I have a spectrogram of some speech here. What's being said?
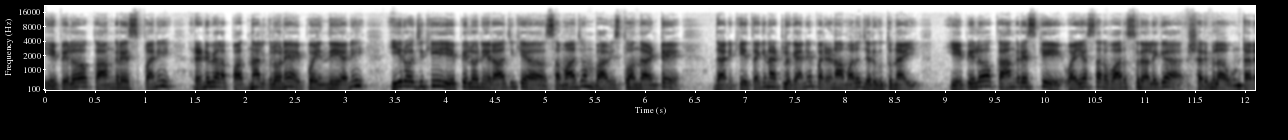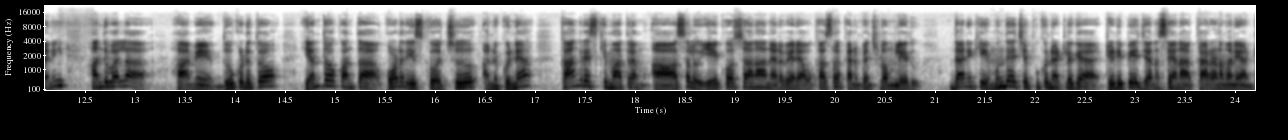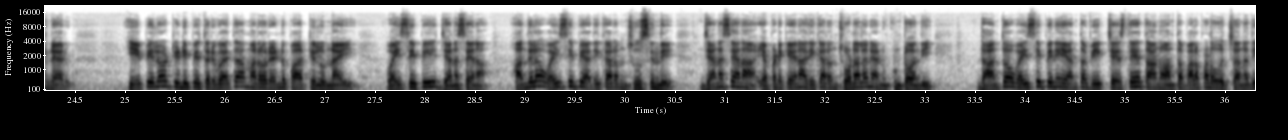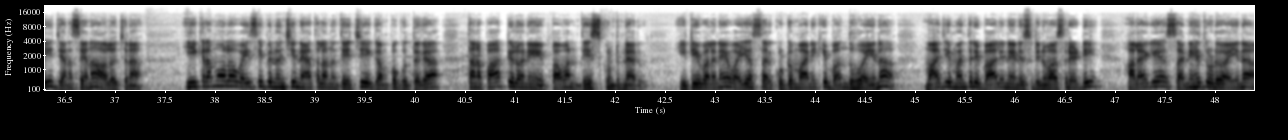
ఏపీలో కాంగ్రెస్ పని రెండు వేల పద్నాలుగులోనే అయిపోయింది అని ఈ రోజుకి ఏపీలోని రాజకీయ సమాజం భావిస్తోందా అంటే దానికి తగినట్లుగానే పరిణామాలు జరుగుతున్నాయి. ఏపీలో కాంగ్రెస్కి వైఎస్ఆర్ వారసురాలిగా షర్మిల ఉంటారని అందువల్ల ఆమె దూకుడుతో ఎంతో కొంత కూడ తీసుకోవచ్చు అనుకున్నా కాంగ్రెస్కి మాత్రం ఆ ఆశలు ఏ కోశానా నెరవేరే అవకాశాలు కనిపించడం లేదు. దానికి ముందే చెప్పుకున్నట్లుగా టీడీపీ జనసేన కారణమని అంటున్నారు. ఏపీలో టీడీపీ తరువాత మరో రెండు పార్టీలు ఉన్నాయి వైసీపీ జనసేన. అందులో వైసీపీ అధికారం చూసింది. జనసేన ఎప్పటికైనా అధికారం చూడాలని అనుకుంటోంది. దాంతో వైసీపీని ఎంత వీక్ చేస్తే తాను అంత బలపడవచ్చు అన్నది జనసేన ఆలోచన. ఈ క్రమంలో వైసీపీ నుంచి నేతలను తెచ్చి గంపగుత్తుగా తన పార్టీలోని పవన్ తీసుకుంటున్నారు. ఇటీవలనే వైఎస్ఆర్ కుటుంబానికి బంధువు అయిన మాజీ మంత్రి బాలినేని శ్రీనివాసరెడ్డి అలాగే సన్నిహితుడు అయిన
